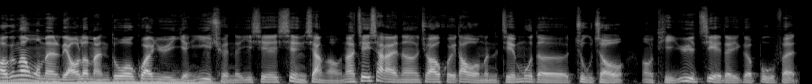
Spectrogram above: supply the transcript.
好，刚刚我们聊了蛮多关于演艺圈的一些现象哦，那接下来呢就要回到我们的节目的主轴哦，体育界的一个部分。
